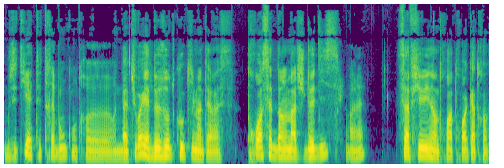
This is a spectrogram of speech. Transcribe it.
Mouzetti a été très bon contre euh. Bah, tu vois, il y a deux autres coups qui m'intéressent. 3-7 dans le match, 2-10. Ouais. Safiulin en 3, 3-80.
